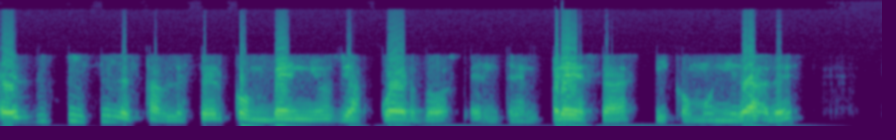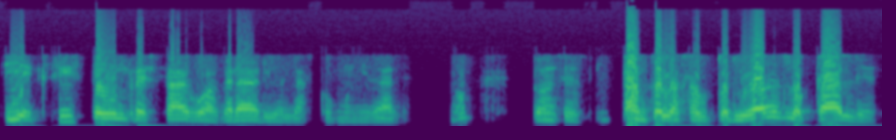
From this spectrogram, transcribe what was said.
es difícil establecer convenios y acuerdos entre empresas y comunidades si existe un rezago agrario en las comunidades, ¿no? Entonces, tanto las autoridades locales,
